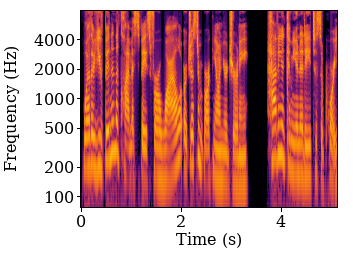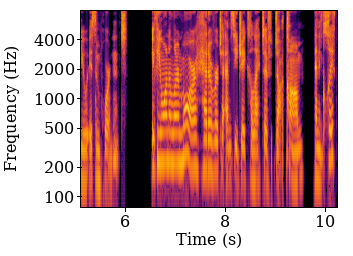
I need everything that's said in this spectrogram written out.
Whether you've been in the climate space for a while or just embarking on your journey, having a community to support you is important. If you want to learn more, head over to mcjcollective.com and click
